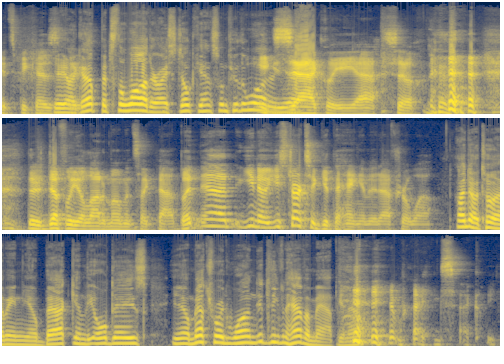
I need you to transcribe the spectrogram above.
It's because you're like, oh, it's the water. I still can't swim through the water. Exactly. Yet. Yeah. So there's definitely a lot of moments like that, but uh, you know, you start to get the hang of it after a while. I know, too. I mean, you know, back in the old days, you know, Metroid One didn't even have a map. You know, right? Exactly.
